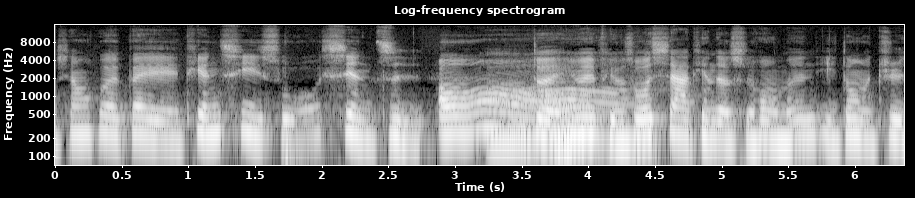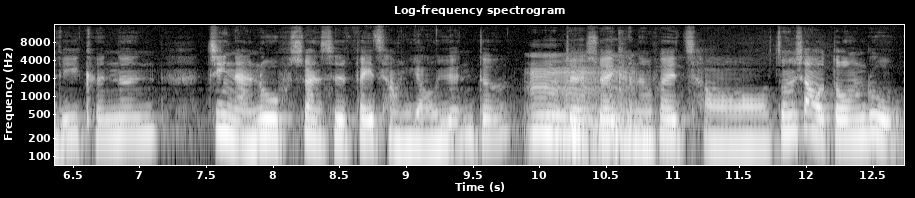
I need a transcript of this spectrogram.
像会被天气所限制哦。嗯、对，因为比如说夏天的时候，我们移动的距离可能晋南路算是非常遥远的，嗯，对，所以可能会朝忠孝东路。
